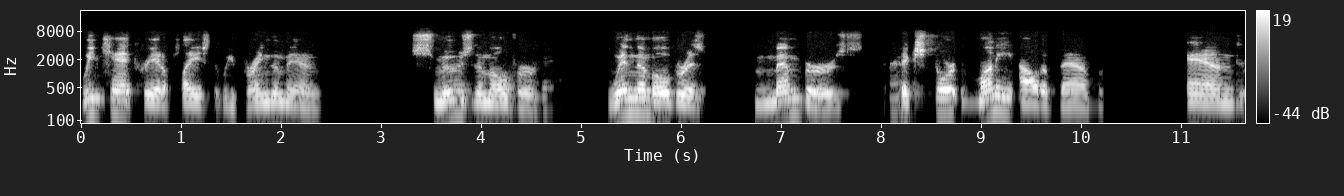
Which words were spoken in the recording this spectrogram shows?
We can't create a place that we bring them in, smooth them over, win them over as members, extort money out of them, and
